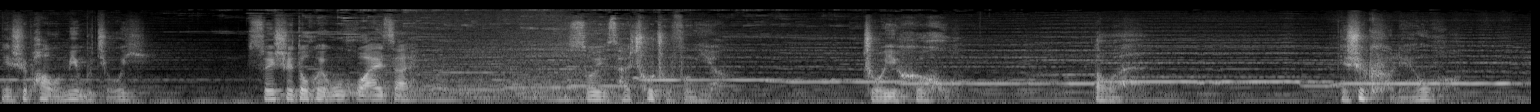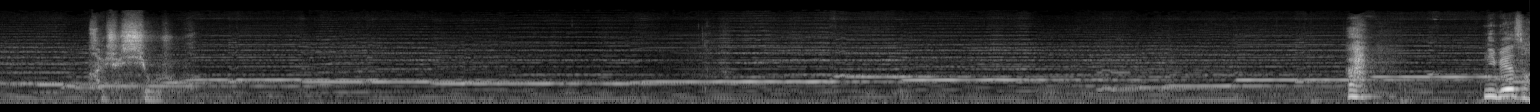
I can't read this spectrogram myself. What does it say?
你是怕我命不久矣，随时都会呜呼哀哉，所以才处处逢迎，着意呵护。老文，你是可怜我，还是羞辱你别走！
